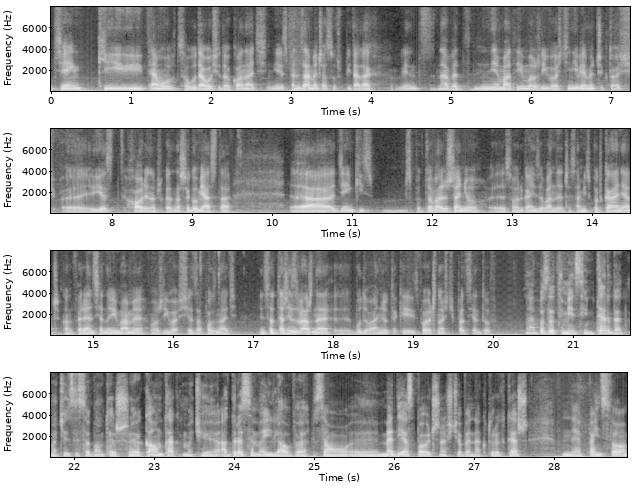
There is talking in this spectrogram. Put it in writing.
dzięki temu, co udało się dokonać, nie spędzamy czasu w szpitalach, więc nawet nie ma tej możliwości, nie wiemy, czy ktoś jest chory na przykład z naszego miasta, a dzięki stowarzyszeniu są organizowane czasami spotkania czy konferencje, no i mamy możliwość się zapoznać, więc to też jest ważne w budowaniu takiej społeczności pacjentów. No, a poza tym jest internet, macie ze sobą też kontakt, macie adresy mailowe, są media społecznościowe, na których też Państwo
